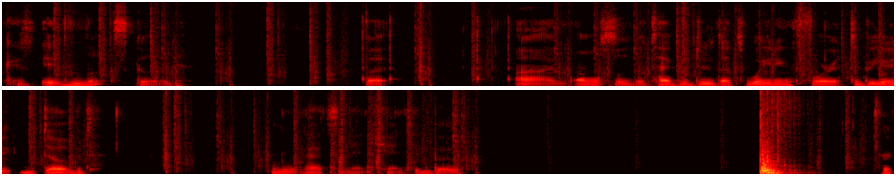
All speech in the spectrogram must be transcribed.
Because it looks good. But also the type of dude that's waiting for it to be uh, dubbed. Ooh, that's an enchanted bow. Frick.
